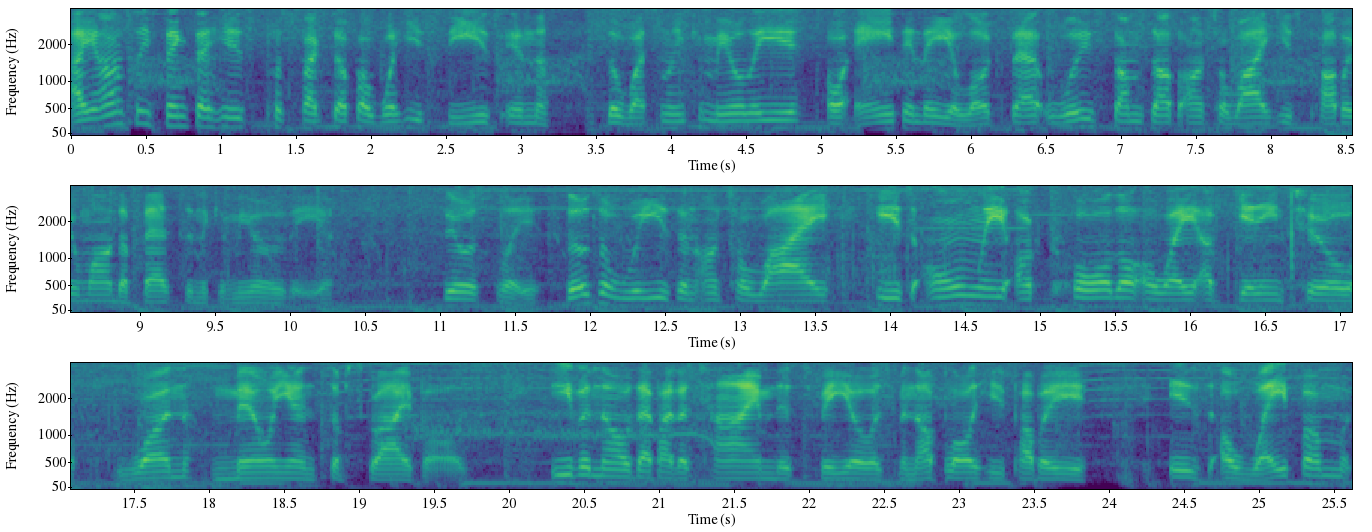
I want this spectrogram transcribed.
I honestly think that his perspective of what he sees in the, the wrestling community or anything that he looks at really sums up onto why he's probably one of the best in the community. Seriously, there's a reason onto why he's only a quarter away of getting to 1 million subscribers even though that by the time this video has been uploaded, he probably is away from,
